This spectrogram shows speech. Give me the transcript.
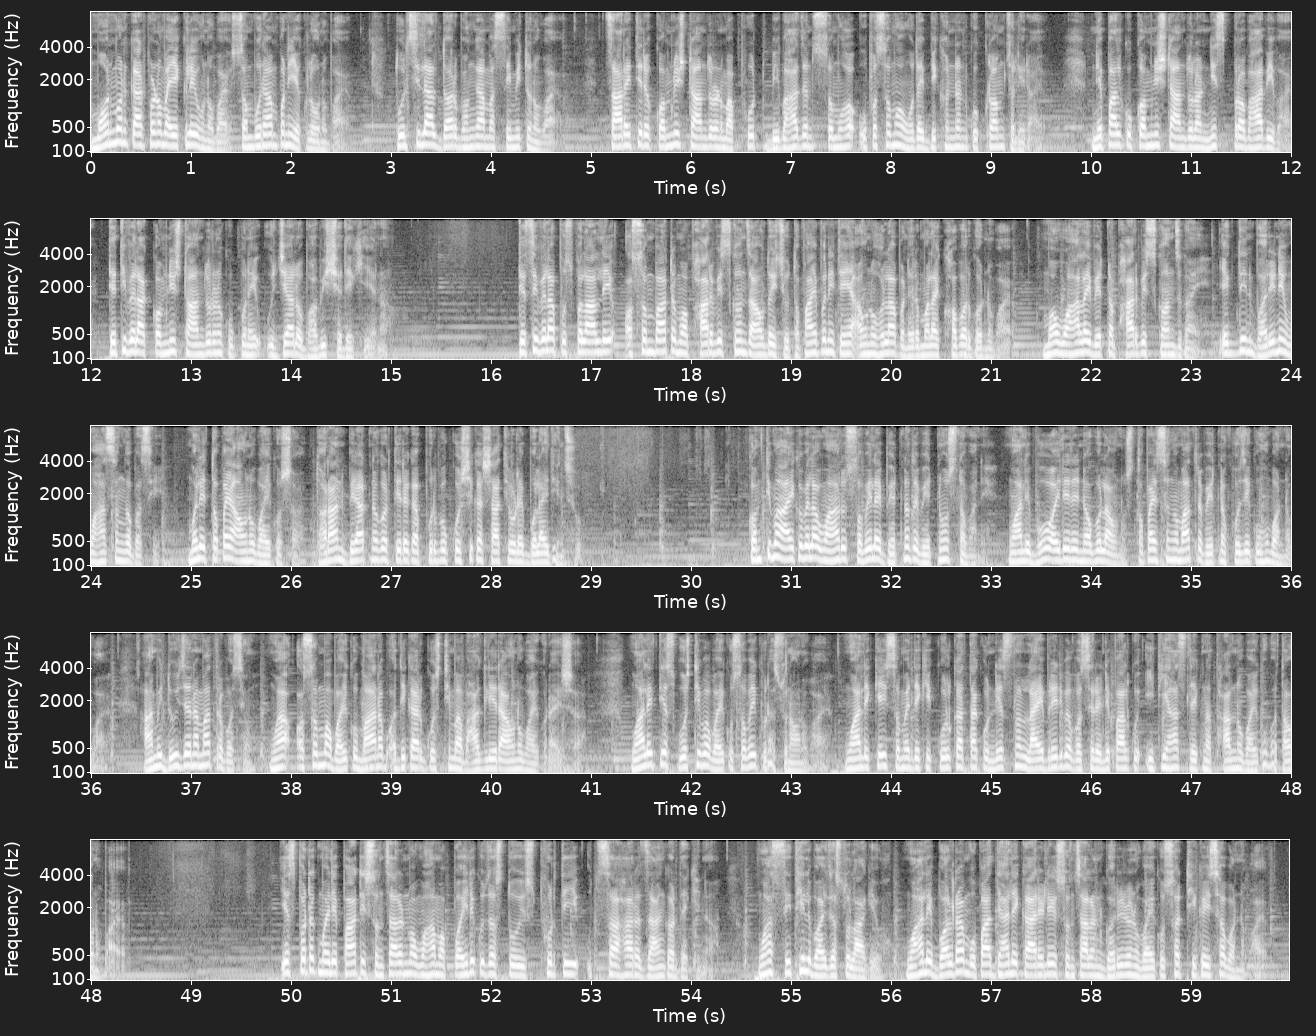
मनमोहन काठमाडौँमा एक्लै हुनुभयो शम्भुराम पनि एक्लो हुनुभयो तुलसीलाल दरभङ्गामा सीमित हुनुभयो चारैतिर कम्युनिस्ट आन्दोलनमा फुट विभाजन समूह उपसमूह हुँदै विखण्डनको क्रम चलिरह्यो। नेपालको कम्युनिस्ट आन्दोलन निष्प्रभावी भयो त्यति बेला कम्युनिस्ट आन्दोलनको कुनै उज्यालो भविष्य देखिएन। त्यसै बेला पुष्पलालले असमबाट म फारबिसगञ्ज आउँदैछु। तपाईँ पनि त्यहीँ आउनुहोला भनेर मलाई खबर गर्नुभयो। म उहाँलाई भेट्न फारबिसगञ्ज गएँ। एक दिनभरि नै उहाँसँग बसेँ। मैले तपाईँ आउनुभएको छ। धरान विराटनगरतिरका पूर्व कोशीका साथीहरूलाई बोलाइदिन्छु। कम्तीमा आएको बेला उहाँहरू सबैलाई भेट्न त भेट्नुहोस् न भने। उहाँले भो अहिले नै नबोलाउनुहोस् तपाईँसँग मात्र भेट्न खोजेको हुँ भन्नुभयो। हामी दुईजना मात्र बस्यौँ। उहाँ असममा भएको मानव अधिकार गोष्ठीमा भाग लिएर आउनुभएको रहेछ। उहाँले त्यस गोष्ठीमा भएको सबै कुरा सुनाउनु भयो। उहाँले केही समयदेखि कोलकाताको नेसनल लाइब्रेरीमा बसेर नेपालको इतिहास लेख्न थाल्नु भएको बताउनु भयो। यसपटक मैले पार्टी सञ्चालनमा उहाँमा पहिलेको जस्तो स्फूर्ति उत्साह र जाँगर देखिनँ। उहाँ शिथिल भए जस्तो लाग्यो। उहाँले बलराम उपाध्यायले कार्यालय सञ्चालन गरिरहनु भएको छ ठिकै छ भन्नुभयो।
